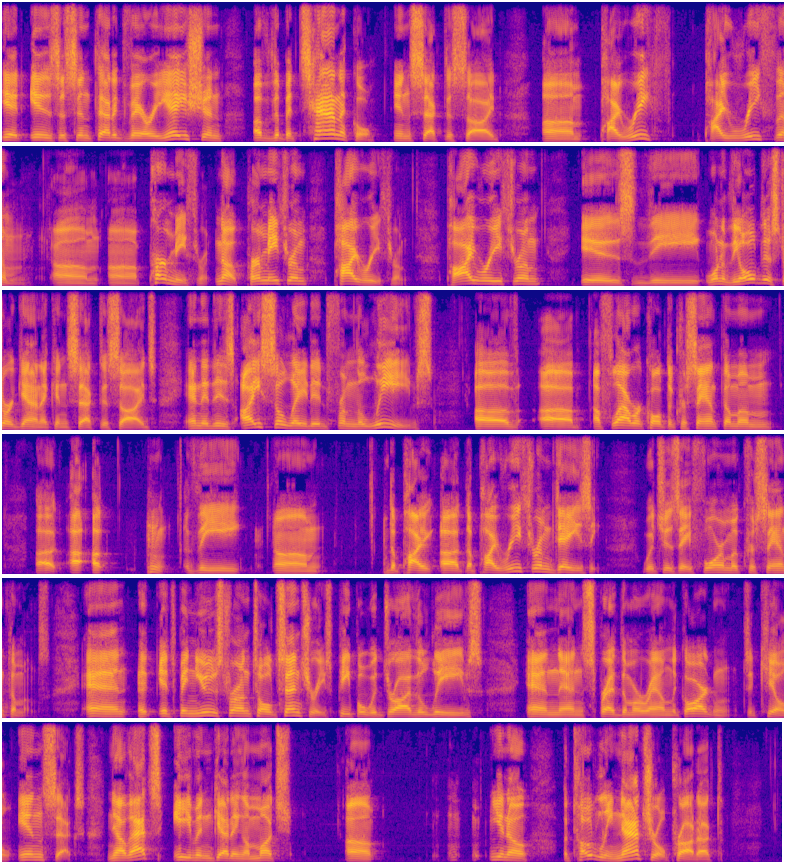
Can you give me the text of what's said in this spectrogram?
it is a synthetic variation of the botanical insecticide um, pyreth, pyrethrum, um, uh, permethrin. No, permethrin, pyrethrum. Pyrethrum is the one of the oldest organic insecticides, and it is isolated from the leaves of uh, a flower called the chrysanthemum, uh, uh, uh the um, the, py, uh, the pyrethrum daisy, which is a form of chrysanthemums, and it, it's been used for untold centuries. People would dry the leaves and then spread them around the garden to kill insects. Now that's even getting a much, uh, you know, a totally natural product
